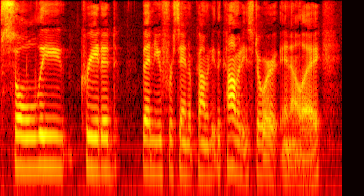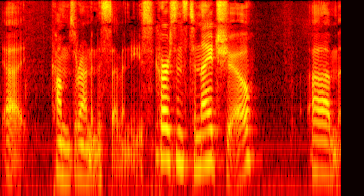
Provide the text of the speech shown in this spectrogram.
solely created venue for stand-up comedy, the Comedy Store in LA, uh, comes around in the 70s. Carson's Tonight Show um,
